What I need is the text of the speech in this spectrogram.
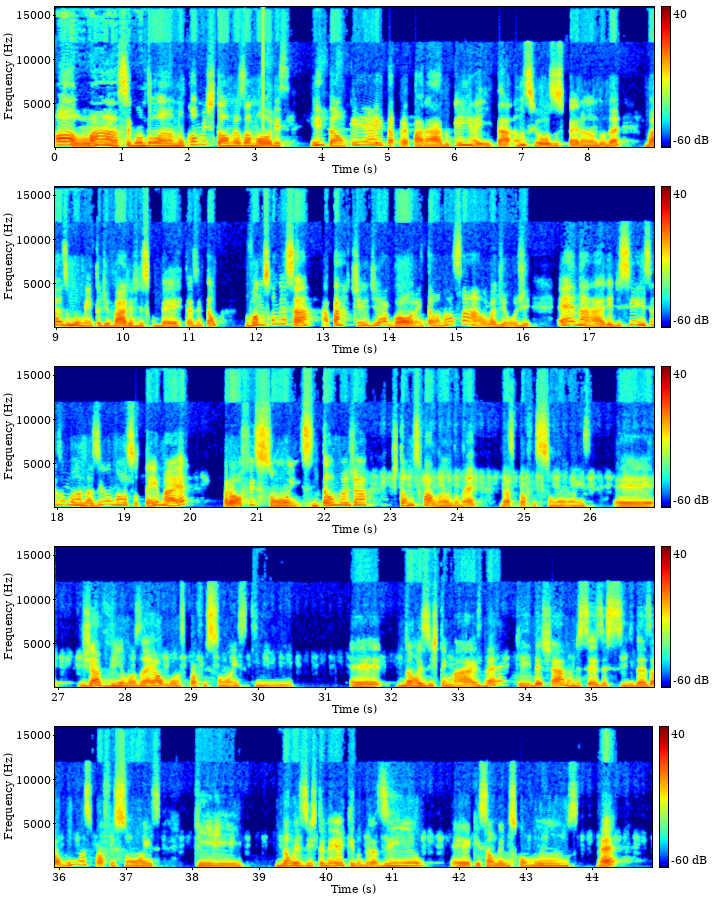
Olá, segundo ano, como estão, meus amores? Então, quem aí está preparado? Quem aí está ansioso esperando, né? Mais um momento de várias descobertas. Então, vamos começar a partir de agora. Então, a nossa aula de hoje é na área de ciências humanas e o nosso tema é profissões. Então, nós já estamos falando, né, das profissões. É, já vimos né, algumas profissões que é, não existem mais, né, que deixaram de ser exercidas, algumas profissões que não existem nem aqui no Brasil, é, que são menos comuns, né?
